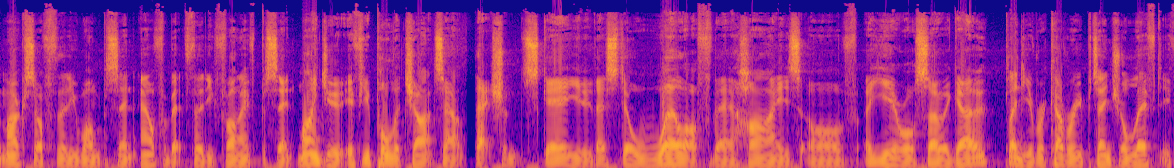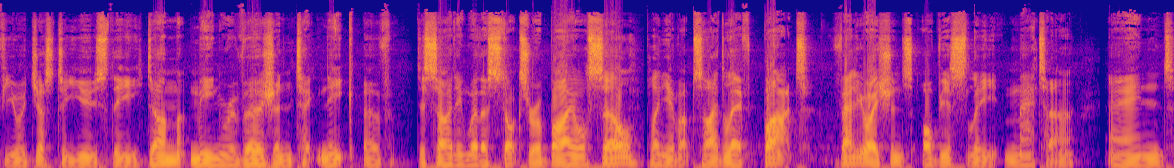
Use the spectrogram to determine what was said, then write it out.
Microsoft 31%, Alphabet 35%. Mind you, if you pull the charts out, that shouldn't scare you. They're still well off their highs of a year or so ago. Plenty of recovery potential left if you were just to use the dumb mean reversion technique of deciding whether stocks are a buy or sell. Plenty of upside left, but valuations obviously matter. And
